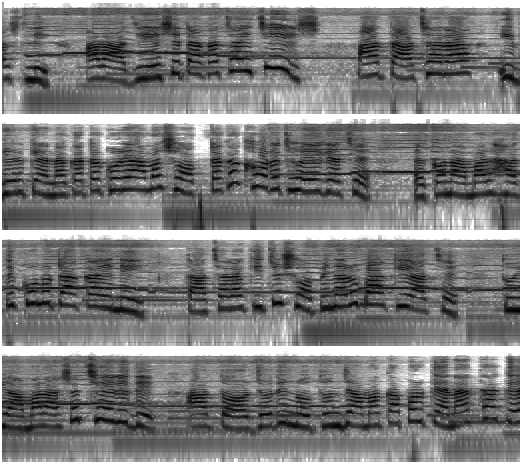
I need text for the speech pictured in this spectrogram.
আসলি, আর আজই এসে টাকা চাইছিস? আর তাছাড়া ঈদের কেনাকাটা করে আমার সব টাকা খরচ হয়ে গেছে, এখন আমার হাতে কোনো টাকাই নেই। তাছাড়া কিছু শপিং আরও বাকি আছে। তুই আমার আশা ছেড়ে দে। আর তোর যদি নতুন জামা কাপড় কেনার থাকে,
